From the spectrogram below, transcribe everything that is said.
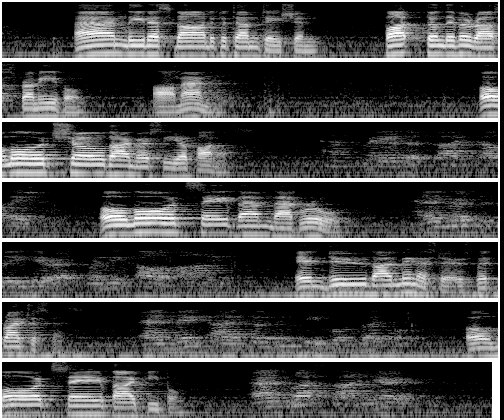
and lead us not into temptation, but deliver us from evil. Amen. O Lord, show thy mercy upon us. And Grant us thy salvation. O Lord, save them that rule. And mercifully hear us when we call upon thee. Endue thy ministers with righteousness. And make thy chosen people joyful. O Lord, save thy people. And bless thy inheritance.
